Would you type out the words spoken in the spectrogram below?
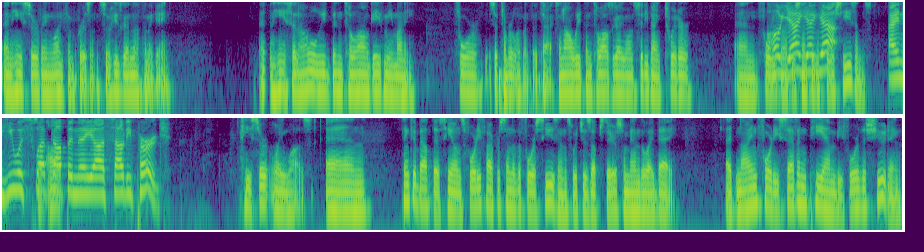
and he's serving life in prison, so he's got nothing to gain. And he said, Alwaleed Talal gave me money for the September 11th attacks, and Alwaleed bin Talal's the guy who owns Citibank Twitter and 45% Oh, yeah, yeah, of the yeah. Four Seasons. And he was swept I'll- up in the uh, Saudi purge. He certainly was. And think about this: he owns 45% of the Four Seasons, which is upstairs from Mandalay Bay. At 9:47 p.m. before the shooting,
